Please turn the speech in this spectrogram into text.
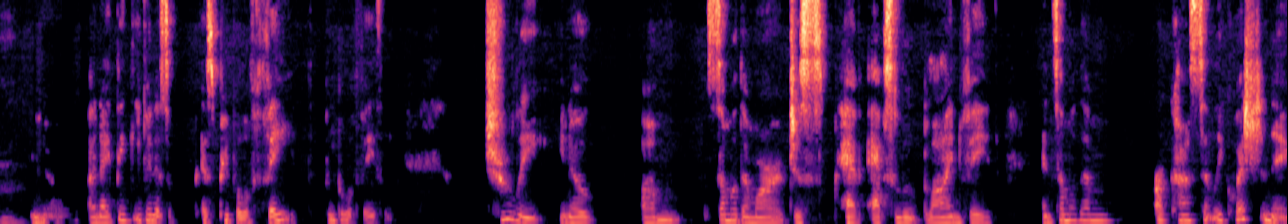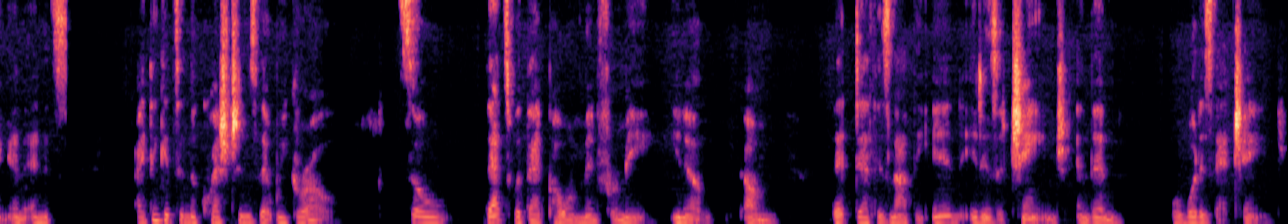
Mm. you know. And I think even as a, as people of faith, people of faith, truly, you know, um, some of them are just have absolute blind faith, and some of them are constantly questioning. And and it's, I think it's in the questions that we grow. So that's what that poem meant for me, you know. Um, that death is not the end; it is a change. And then, well, what is that change?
